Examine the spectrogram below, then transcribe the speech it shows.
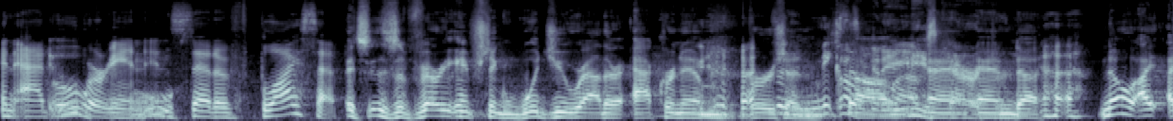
and add oh, Uber in ooh. instead of Blicep. It's, it's, a very interesting would you rather acronym version. Mix um, like an 80s and, character. And uh, no, I, I,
